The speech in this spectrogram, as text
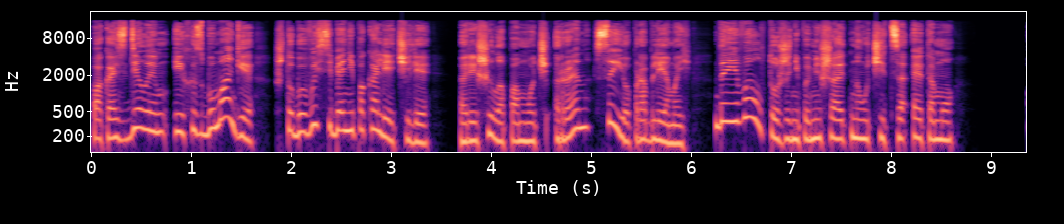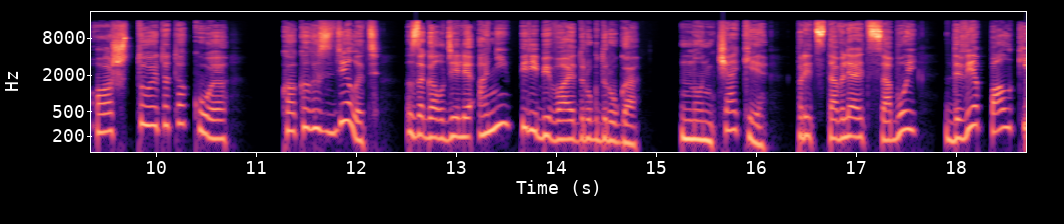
Пока сделаем их из бумаги, чтобы вы себя не покалечили. Решила помочь Рен с ее проблемой. Да и Вэл тоже не помешает научиться этому. «А что это такое? Как их сделать?» Загалдели они, перебивая друг друга. Нунчаки представляет собой две палки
